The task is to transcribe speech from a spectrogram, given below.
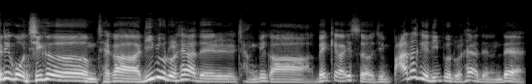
그리고 지금 제가 리뷰를 해야 될 장비가 몇 개가 있어요. 지금 빠르게 리뷰를 해야 되는데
